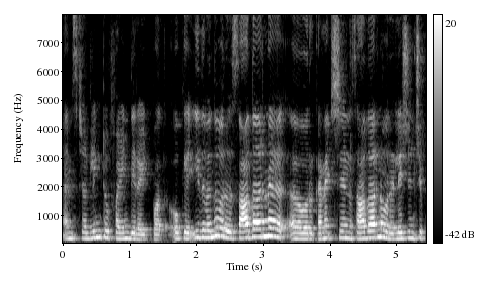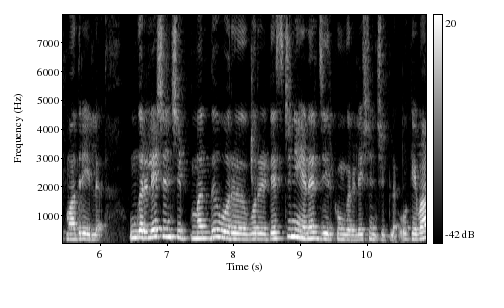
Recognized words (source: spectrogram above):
I am struggling to find the right path okay இது வந்து ஒரு சாதாரண ஒரு கனெக்ஷன் சாதாரண ஒரு ரிலேஷன்ஷிப் மாதிரி இல்லை. உங்கள் ரிலேஷன்ஷிப் வந்து ஒரு ஒரு டெஸ்டினி எனர்ஜி இருக்குது உங்கள் ரிலேஷன்ஷிப்பில் ஓகேவா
